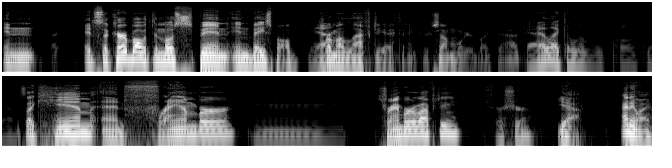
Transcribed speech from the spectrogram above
in it's the curveball with the most spin in baseball Yeah. from a lefty, I think, or something weird like that. Okay, I like a little loophole at the end. It's like him and Framber. Mm, Is Framber lefty? sure, sure. Yeah. Anyway,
